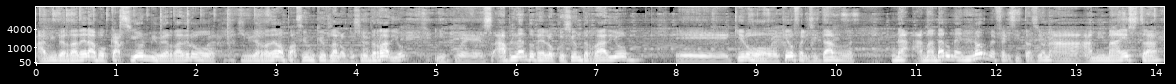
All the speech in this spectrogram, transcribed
a mi verdadera vocación, mi verdadero, mi verdadera pasión que es la locución de radio. Y pues hablando de locución de radio, eh, quiero, quiero felicitar, una, a mandar una enorme felicitación a, a mi maestra,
